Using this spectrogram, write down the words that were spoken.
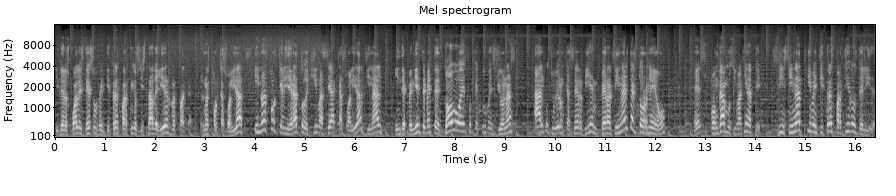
y de los cuales de esos 23 partidos si está de líder no es, por, no es por casualidad. Y no es porque el liderato de Chivas sea casualidad. Al final, independientemente de todo eso que tú mencionas, algo tuvieron que hacer bien. Pero al final del torneo, eh, supongamos, imagínate, Cincinnati 23 partidos de líder.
